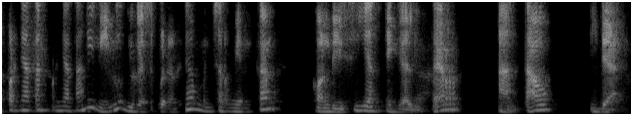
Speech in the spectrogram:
pernyataan-pernyataan uh, ini ini juga sebenarnya mencerminkan kondisi yang egaliter atau tidak.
